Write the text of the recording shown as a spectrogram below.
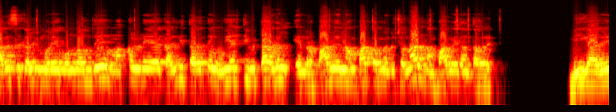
அரசு கல்வி முறையை கொண்டு வந்து மக்களுடைய கல்வி தரத்தை உயர்த்தி விட்டார்கள் என்ற பார்வையில் நாம் பார்த்தோம் என்று சொன்னால் நம் பார்வைதான் தவறு. பீகாரு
